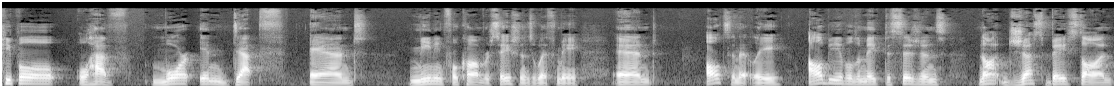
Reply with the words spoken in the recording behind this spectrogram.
People will have more in depth and meaningful conversations with me. And ultimately, I'll be able to make decisions not just based on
